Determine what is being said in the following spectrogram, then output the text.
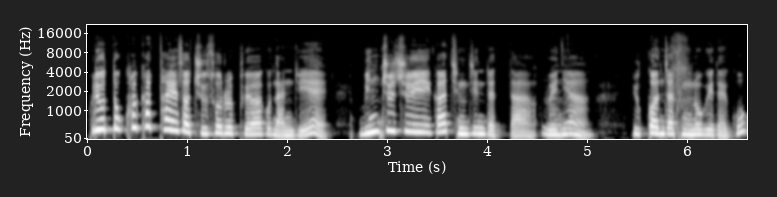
그리고 또 콜카타에서 주소를 부여하고 난 뒤에 민주주의가 증진됐다. 왜냐 음. 유권자 등록이 되고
